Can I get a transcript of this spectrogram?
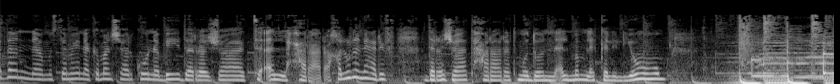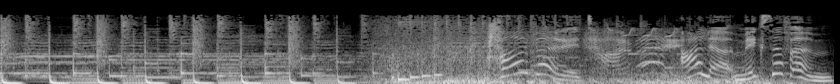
إذا مستمعينا كمان شاركونا بدرجات الحرارة. خلونا نعرف درجات حرارة مدن المملكة لليوم. Mix FM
